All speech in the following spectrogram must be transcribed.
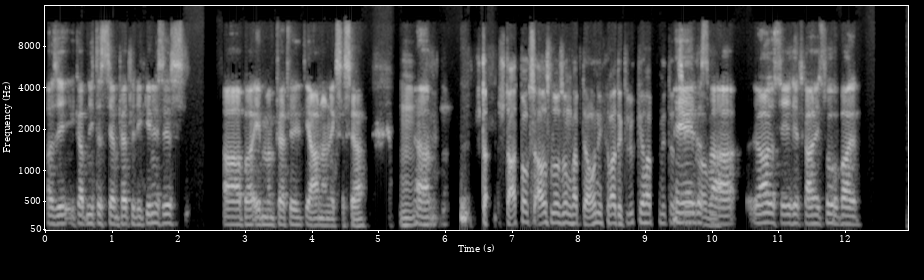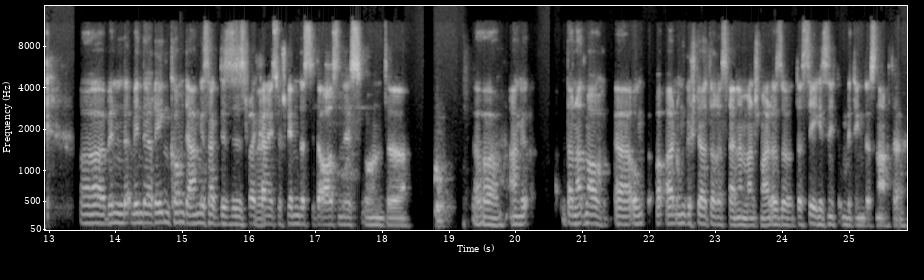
Also ich glaube nicht, dass sie ein Pferd für die Guinness ist, aber eben ein Pferd für die Diana nächstes Jahr. Mhm. Ähm, Startbox-Auslosung habt ihr auch nicht gerade Glück gehabt mit der Nee, 10, das war, ja, das sehe ich jetzt gar nicht so, weil äh, wenn, wenn der Regen kommt, der angesagt ist, ist es vielleicht ja. gar nicht so schlimm, dass sie da außen ist. Und äh, äh, dann hat man auch äh, un, ein ungestörteres Rennen manchmal. Also das sehe ich jetzt nicht unbedingt als Nachteil.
